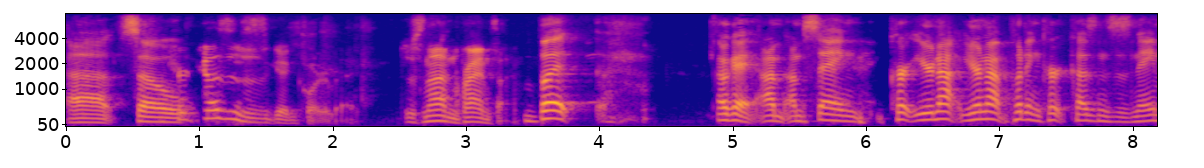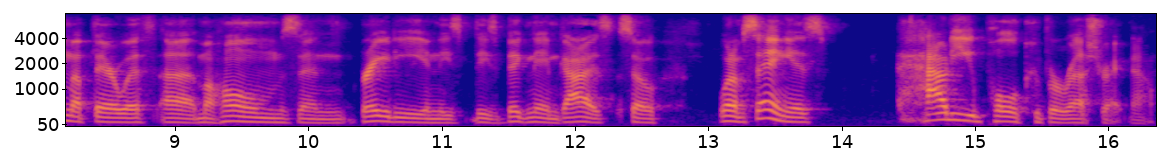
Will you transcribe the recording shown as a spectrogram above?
Uh, so Kirk Cousins is a good quarterback, just not in prime time. But okay, I'm I'm saying Kirk, you're not you're not putting Kirk Cousins' name up there with uh, Mahomes and Brady and these these big name guys. So what I'm saying is, how do you pull Cooper Rush right now?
